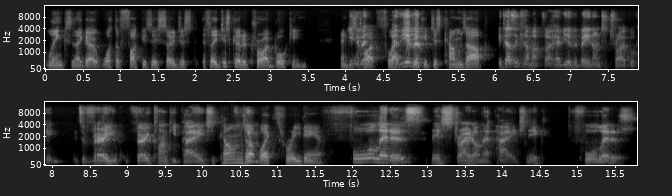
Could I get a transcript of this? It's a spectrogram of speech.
links and they go, "What the fuck is this?" So just if they just go to try booking and just Yeah, type flat stick, ever- it just comes up. It doesn't come up though. Have you ever been on to try booking? It's a very, very clunky page. It comes Give up like three down. Four letters. They're straight on that page, Nick. Four letters.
